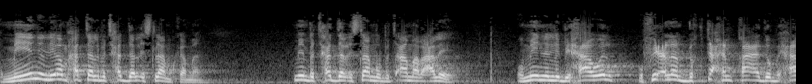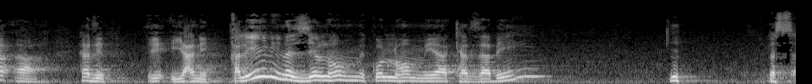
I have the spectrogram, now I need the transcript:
مين اليوم حتى اللي بتحدى الإسلام كمان؟ مين بتحدى الإسلام وبتآمر عليه؟ ومين اللي بيحاول وفعلا بيقتحم قاعدة وبيحاول آه هذه. يعني قليل ينزلهم كلهم يا كذابين. بس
